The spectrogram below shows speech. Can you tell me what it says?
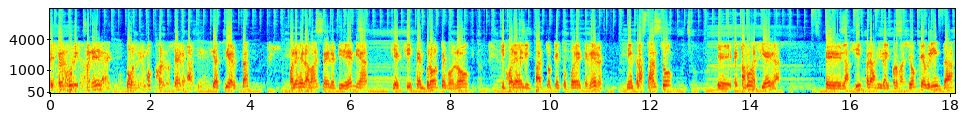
Esa es la única manera en que podremos conocer a ciencia cierta cuál es el avance de la epidemia, si existen brotes o no, y cuál es el impacto que esto puede tener. Mientras tanto, eh, estamos a ciegas. Eh, las cifras y la información que brinda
